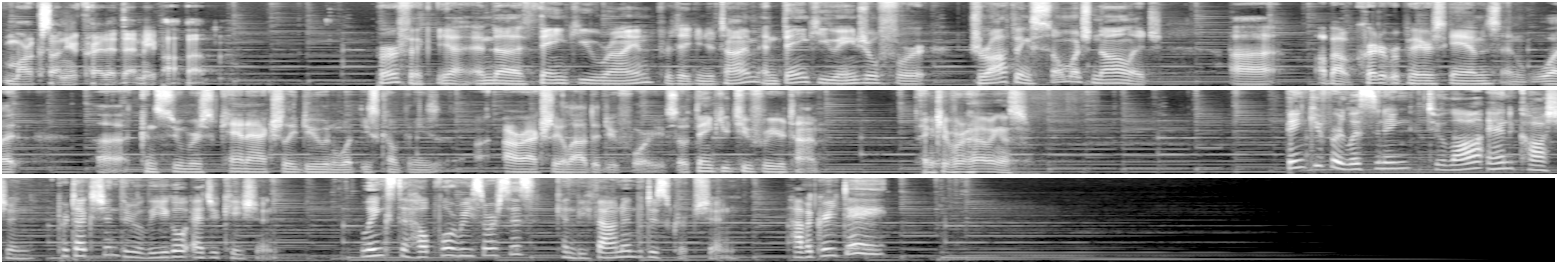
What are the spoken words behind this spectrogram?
marks on your credit that may pop up. Perfect. Yeah. And uh, thank you, Ryan, for taking your time. And thank you, Angel, for dropping so much knowledge uh, about credit repair scams and what uh, consumers can actually do and what these companies are actually allowed to do for you. So thank you, too, for your time. Thank you for having us. Thank you for listening to Law and Caution Protection Through Legal Education. Links to helpful resources can be found in the description. Have a great day!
